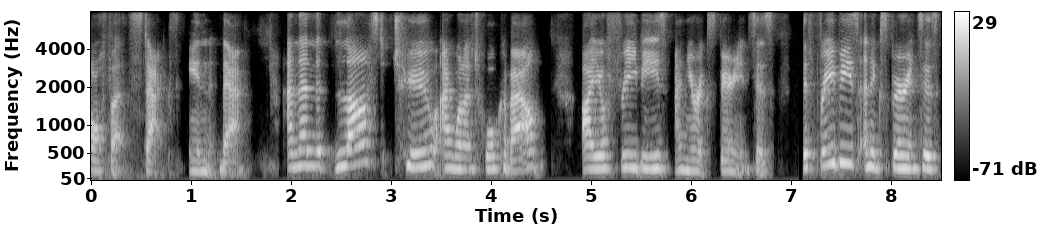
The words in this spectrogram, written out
offer stacks in there. And then the last two I want to talk about are your freebies and your experiences. The freebies and experiences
